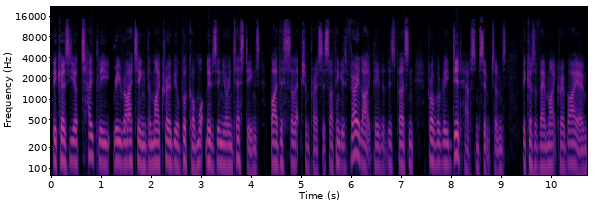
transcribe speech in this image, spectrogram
because you're totally rewriting the microbial book on what lives in your intestines by this selection process. So I think it's very likely that this person probably did have some symptoms because of their microbiome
